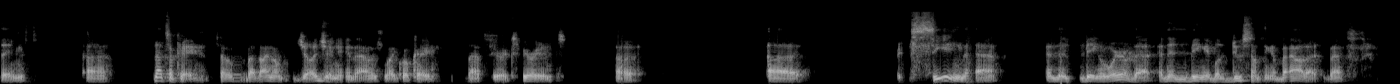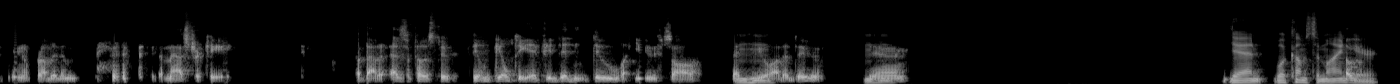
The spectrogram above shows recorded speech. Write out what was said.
things. Uh, that's okay. So, but I don't judge any of that. It's like, okay, that's your experience. Uh, uh, seeing that and then being aware of that and then being able to do something about it, that's, you know, probably the, the master key about it as opposed to feel guilty if you didn't do what you saw that mm-hmm. you ought to do. Mm-hmm. Yeah. Yeah. And what comes to mind oh. here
